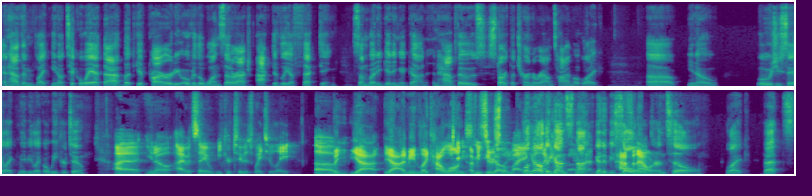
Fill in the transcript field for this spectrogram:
and have them like you know tick away at that but give priority over the ones that are act- actively affecting somebody getting a gun and have those start the turnaround time of like uh you know what would you say like maybe like a week or two I, you know, I would say a week or two is way too late. Um, but yeah, yeah. I mean, like how long? I mean, you can go seriously. well no I the gun's not gun. going to be Half an sold hour. until like that's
